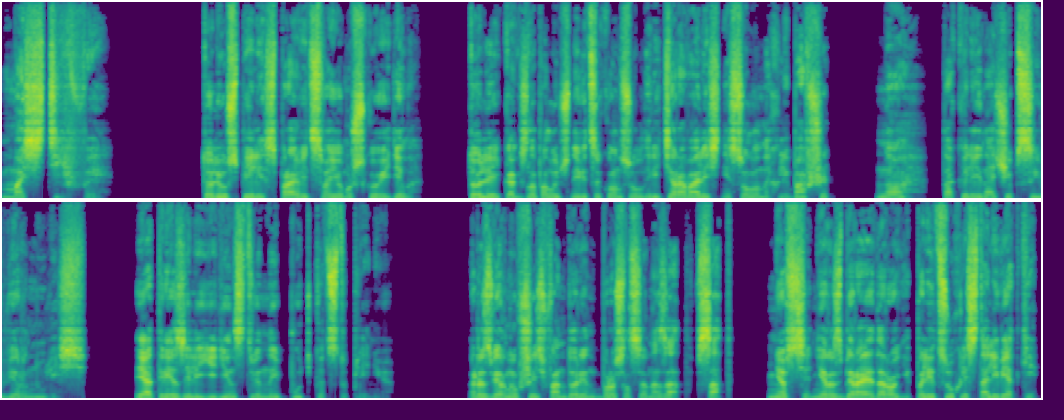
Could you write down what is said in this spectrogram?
Мастифы. То ли успели справить свое мужское дело, то ли, как злополучный вице-консул, ретировались несолоно хлебавши, но так или иначе псы вернулись и отрезали единственный путь к отступлению. Развернувшись, Фандорин бросился назад, в сад, несся, не разбирая дороги, по лицу хлестали ветки.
